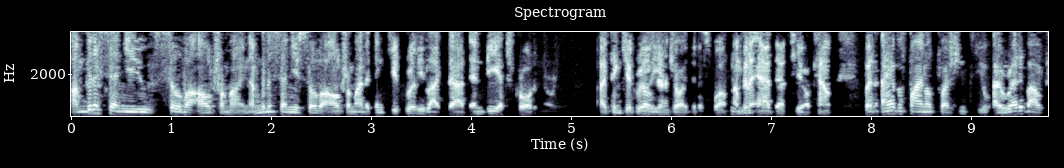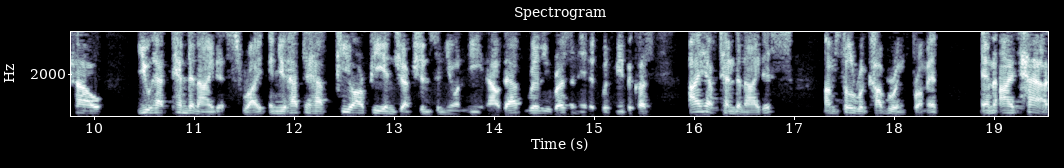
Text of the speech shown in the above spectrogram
I'm going to send you Silva Ultramind. I'm going to send you Silva Ultramind. I think you'd really like that and be extraordinary. I think you'd really okay. enjoy it as well. I'm mm-hmm. going to add that to your account. But I have a final question for you. I read about how you had tendonitis, right? And you had to have PRP injections in your knee. Now that really resonated with me because I have tendonitis. I'm still recovering from it. And I've had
